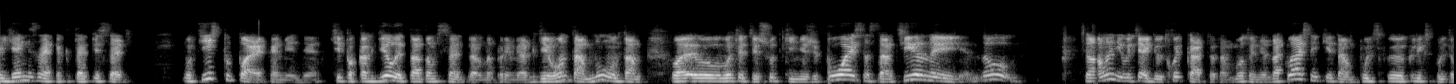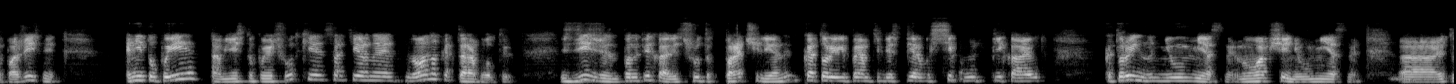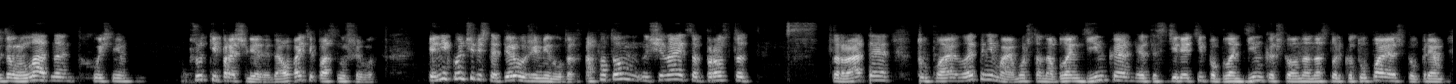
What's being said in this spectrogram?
я не знаю, как это описать. Вот есть тупая комедия, типа как делает Адам Сэндлер, например, где он там, ну, он там вот эти шутки ниже пояса, сортирные, ну, все равно не вытягивают хоть как-то там. Вот они, одноклассники, там, пульс, э, клик с пультом по жизни. Они тупые, там есть тупые шутки сортирные, но оно как-то работает. Здесь же понапихали шуток про члены, которые прям тебе с первых секунд пихают которые ну, неуместны, ну вообще неуместны. Э, и ты думаешь, ладно, хуй с ним. Шутки про члены, давайте послушаем их. И они кончились на первых же минутах. А потом начинается просто стратая, тупая. Ну, я понимаю, может, она блондинка, это стереотипа блондинка, что она настолько тупая, что прям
